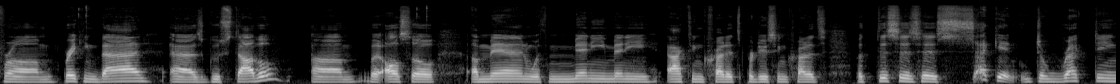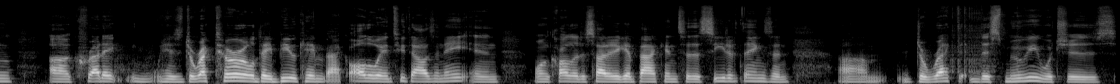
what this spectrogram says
from Breaking Bad as Gustavo, um, but also a man with many, many acting credits, producing credits. But this is his second directing uh, credit. His directorial debut came back all the way in 2008, and Giancarlo decided to get back into the seat of things and um, direct this movie, which is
